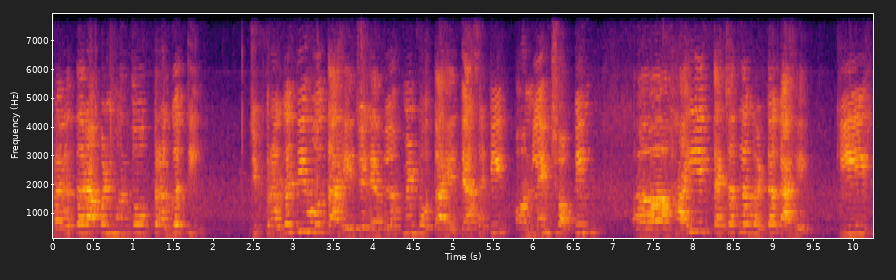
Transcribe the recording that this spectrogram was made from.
खरं तर आपण म्हणतो प्रगती जी प्रगती होत आहे जे डेव्हलपमेंट होत आहे त्यासाठी ऑनलाईन शॉपिंग हाही एक त्याच्यातला घटक आहे की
